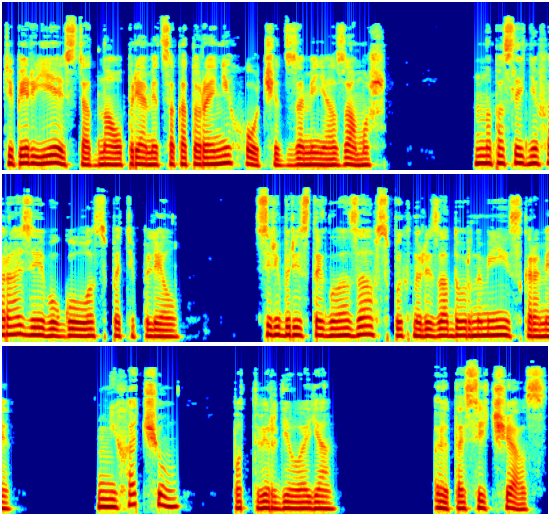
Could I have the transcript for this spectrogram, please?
Теперь есть одна упрямица, которая не хочет за меня замуж». На последней фразе его голос потеплел. Серебристые глаза вспыхнули задорными искрами. «Не хочу», — подтвердила я. «Это сейчас.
